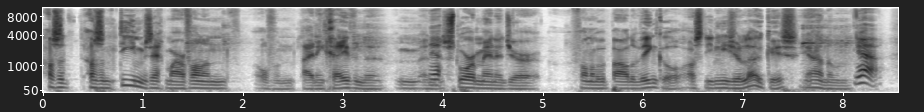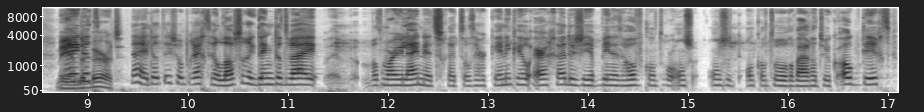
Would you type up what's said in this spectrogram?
als, het, als een team, zeg maar, van een. of een leidinggevende, een Ja. store manager van een bepaalde winkel. als die niet zo leuk is, ja, dan Ja, ben je Nee, aan de dat- beurt. nee, dat is oprecht heel lastig. Ik denk dat wij, eh, wat Marjolein net schetst, dat herken ik heel erg. Hè. Dus je hebt binnen het hoofdkantoor, ons, onze kantoren waren natuurlijk ook dicht.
